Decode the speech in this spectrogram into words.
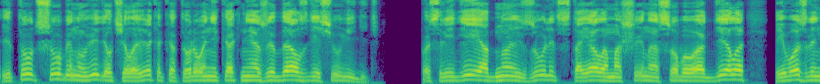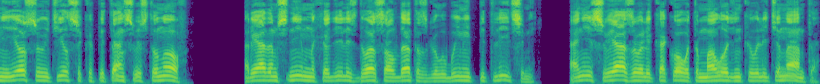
И тут Шубин увидел человека, которого никак не ожидал здесь увидеть. Посреди одной из улиц стояла машина особого отдела, и возле нее суетился капитан Свистунов. Рядом с ним находились два солдата с голубыми петлицами. Они связывали какого-то молоденького лейтенанта.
